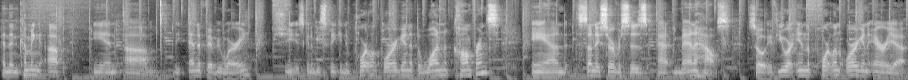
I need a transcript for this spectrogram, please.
And then coming up in um, the end of February, she is going to be speaking in Portland, Oregon at the One Conference and the Sunday services at Manna House. So if you are in the Portland, Oregon area,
